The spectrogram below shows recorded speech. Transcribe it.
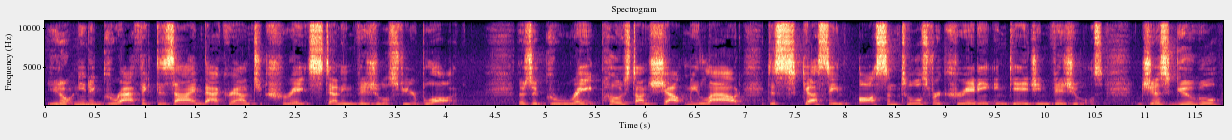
You don't need a graphic design background to create stunning visuals for your blog. There's a great post on Shout Me Loud discussing awesome tools for creating engaging visuals. Just Google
